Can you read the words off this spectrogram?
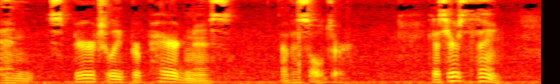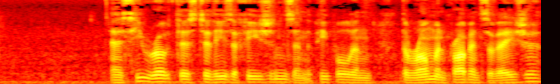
and spiritually preparedness of a soldier. Because here's the thing. As he wrote this to these Ephesians and the people in the Roman province of Asia,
